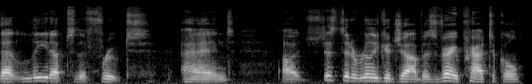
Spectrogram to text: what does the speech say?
that lead up to the fruit. And uh, just did a really good job. It was very practical.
